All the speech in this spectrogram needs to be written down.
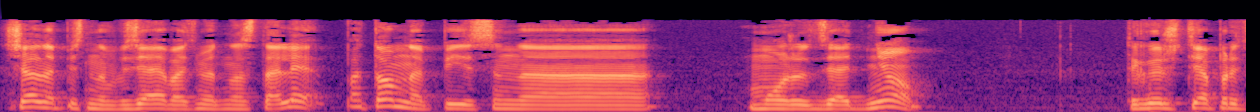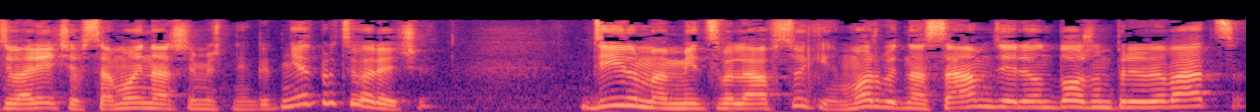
Сначала написано, взять возьмет на столе, потом написано, может взять днем. Ты говоришь, у тебя противоречие в самой нашей Мишне. Говорит, нет противоречия. Дильма митцваля авсуки. Может быть, на самом деле он должен прерываться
